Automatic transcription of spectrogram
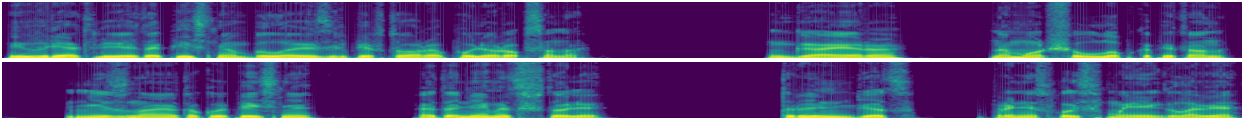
И вряд ли эта песня была из репертуара Поля Робсона. «Гайера?» — наморщил лоб капитан. «Не знаю такой песни. Это немец, что ли?» «Трындец», — пронеслось в моей голове.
